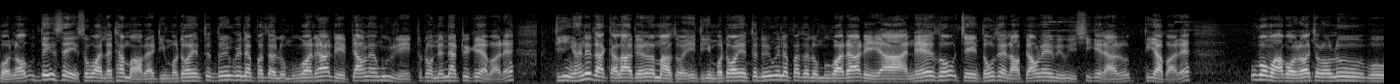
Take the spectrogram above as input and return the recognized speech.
ပေါ့နော်ဦးသိန်းစိန်ဆိုပါလက်ထက်မှာပဲဒီမတော်ရင်တင်သွင်းခွင့်နဲ့ပတ်သက်လို့မူဝါဒတွေပြောင်းလဲမှုတွေတော်တော်များများတွေ့ခဲ့ရပါတယ်ဒီငါးနှစ်တာကာလအတွင်းမှာဆိုရင်ဒီမတော်ရင်တင်သွင်းခွင့်နဲ့ပတ်သက်လို့မူဝါဒတွေကအနည်းဆုံးအကြိမ်30လောက်ပြောင်းလဲမှုရှိခဲ့တာလို့သိရပါတယ် ဥပမာပေါ့နော်ကျွန်တော်တို့ဟို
